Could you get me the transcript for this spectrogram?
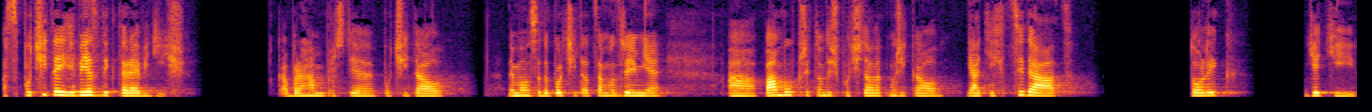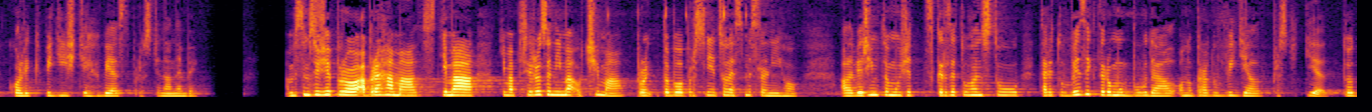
a spočítej hvězdy, které vidíš. Tak Abraham prostě počítal, nemohl se dopočítat samozřejmě. A pán Bůh přitom, když počítal, tak mu říkal, já ti chci dát tolik dětí, kolik vidíš těch hvězd prostě na nebi. A myslím si, že pro Abrahama s těma, těma přirozenýma očima to bylo prostě něco nesmyslného. Ale věřím tomu, že skrze tuhle tady tu vizi, kterou mu Bůh dal, on opravdu viděl prostě to,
